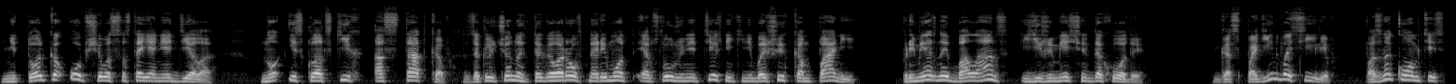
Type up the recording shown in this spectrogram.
не только общего состояния дела – но и складских остатков, заключенных договоров на ремонт и обслуживание техники небольших компаний, примерный баланс и ежемесячные доходы. Господин Васильев, познакомьтесь,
